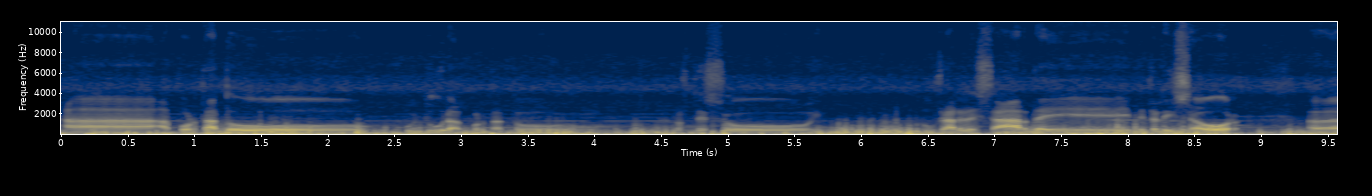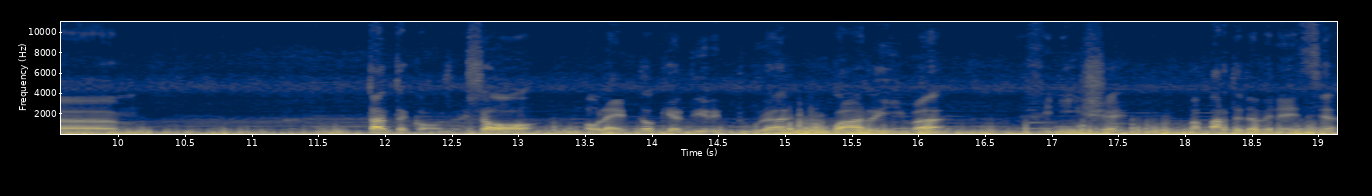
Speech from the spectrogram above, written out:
ha, ha portato cultura, ha portato lo stesso usare le sarde e metterle in saor. Uh, tante cose. So, ho letto che addirittura qua arriva finisce, ma parte da Venezia,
